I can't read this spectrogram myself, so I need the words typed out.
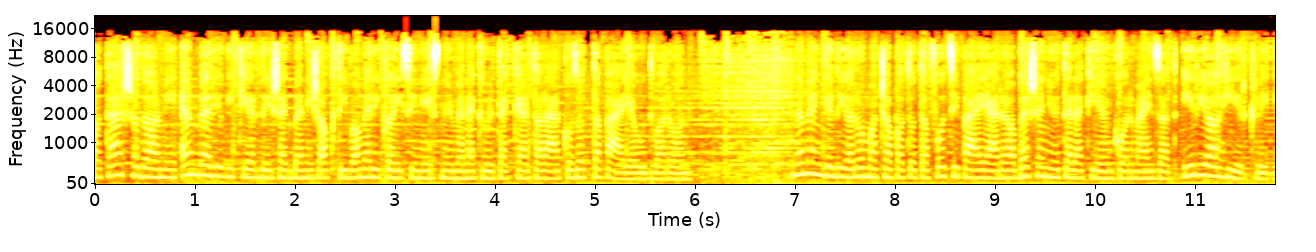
A társadalmi, emberjogi kérdésekben is aktív amerikai színésznő menekültekkel találkozott a pályaudvaron. Nem engedi a roma csapatot a focipályára a Besenyőteleki önkormányzat, írja a hírklik.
